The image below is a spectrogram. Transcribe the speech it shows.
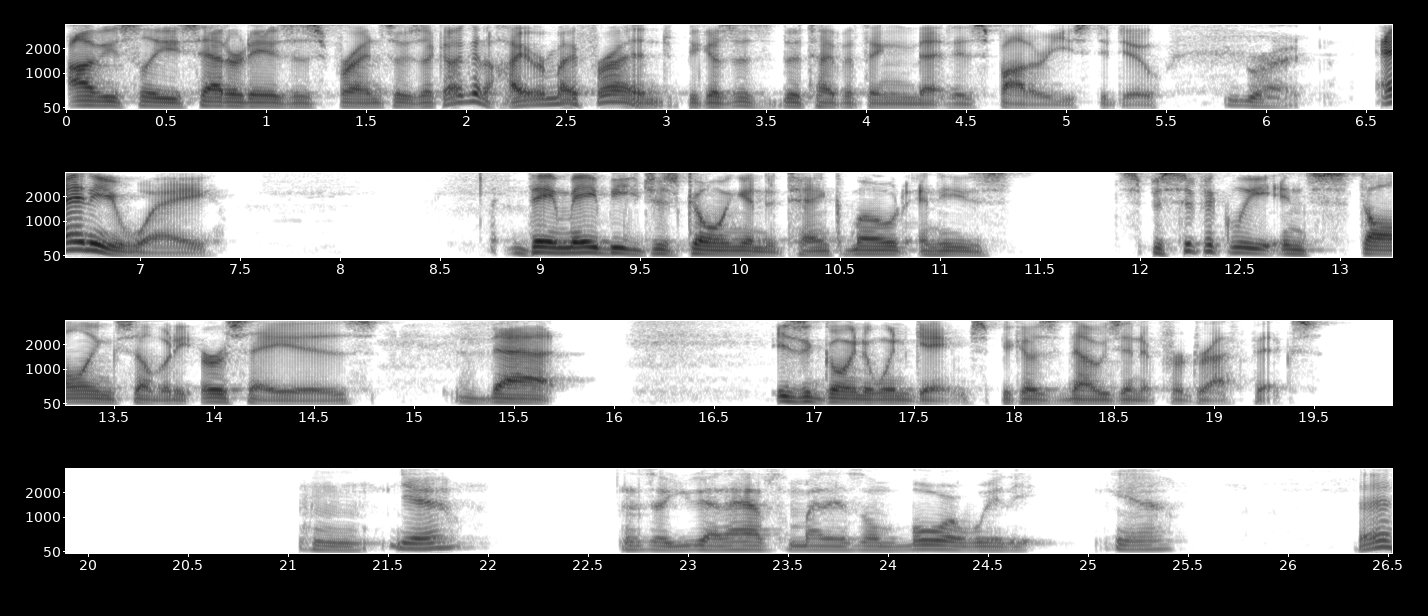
obviously, Saturday is his friend. So he's like, I'm going to hire my friend because this is the type of thing that his father used to do. Right. Anyway, they may be just going into tank mode, and he's specifically installing somebody, Irsay is, that isn't going to win games because now he's in it for draft picks. Mm. Yeah. And so you got to have somebody that's on board with it. Yeah. Eh?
